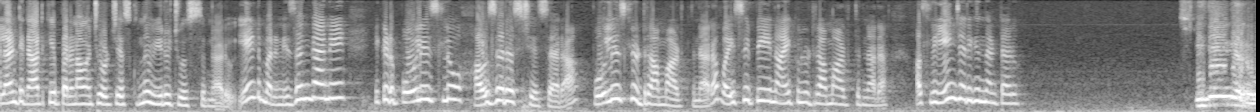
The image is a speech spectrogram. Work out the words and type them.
ఎలాంటి నాటకీయ పరిణామం చోటు చేసుకుందో మీరు చూస్తున్నారు. ఏంటి మరి నిజంగానే ఇక్కడ పోలీసులు హౌస్ అరెస్ట్ చేశారా? పోలీసులు డ్రామా ఆడుతున్నారా? వైసీపీ నాయకులు డ్రామా ఆడుతున్నారా? అసలు ఏం జరిగిందంటారు? శ్రీదేవి గారు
